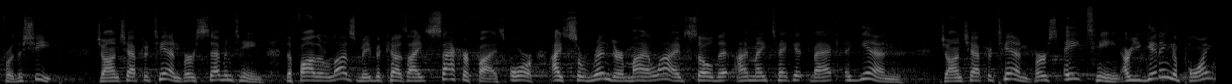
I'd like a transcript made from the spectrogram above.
for the sheep. John chapter 10, verse 17. The Father loves me because I sacrifice or I surrender my life so that I may take it back again. John chapter 10, verse 18. Are you getting the point?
